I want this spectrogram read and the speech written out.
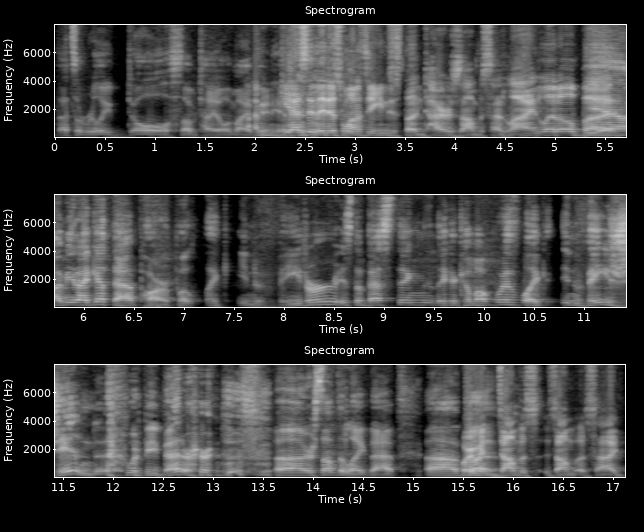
that's a really dull subtitle in my opinion. I'm guessing they just want to you can just the entire Zombicide line little, but yeah, I mean, I get that part, but like invader is the best thing they could come up with. Like invasion would be better, uh, or something like that. Uh, or but- even Zombic- Zombicide,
